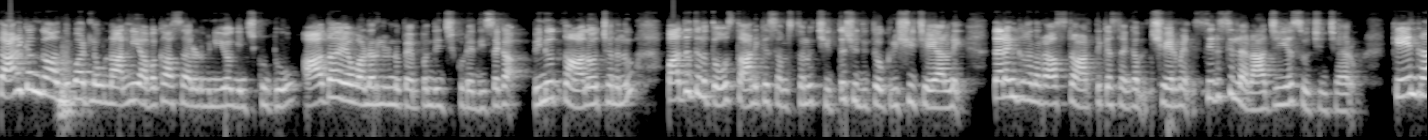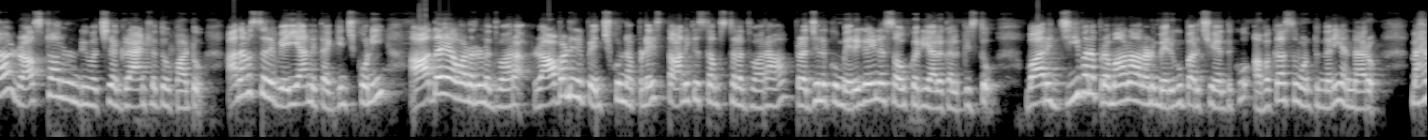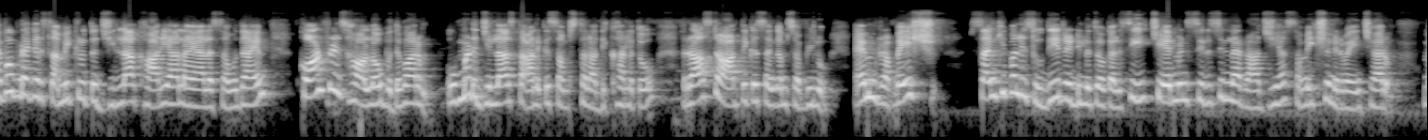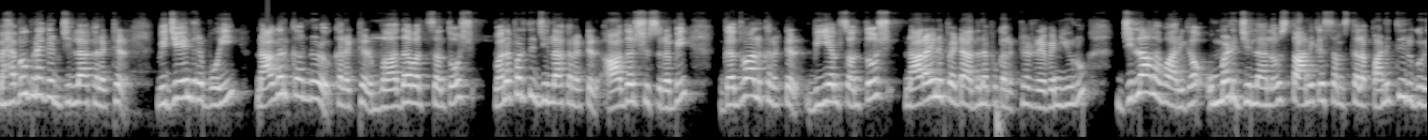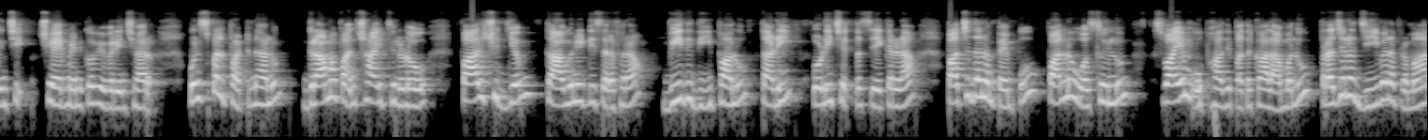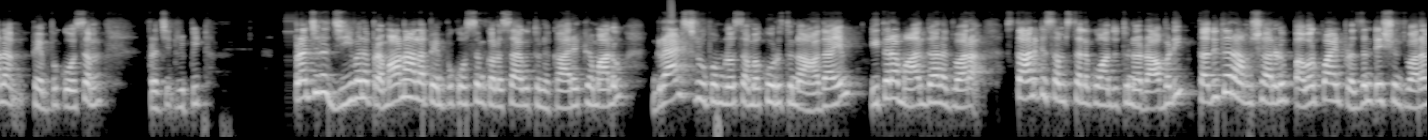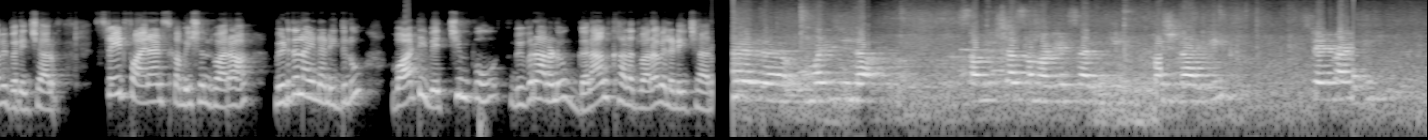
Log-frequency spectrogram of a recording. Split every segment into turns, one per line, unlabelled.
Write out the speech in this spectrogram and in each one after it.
స్థానికంగా అందుబాటులో ఉన్న అన్ని అవకాశాలను వినియోగించుకుంటూ ఆదాయ వనరులను పెంపొందించుకునే దిశగా వినూత్న ఆలోచనలు పద్ధతులతో స్థానిక సంస్థలు చిత్తశుద్ధితో కృషి చేయాలని తెలంగాణ రాష్ట్ర ఆర్థిక సంఘం చైర్మన్ సిరిసిల్ల రాజయ్య సూచించారు. కేంద్ర రాష్ట్రాల నుండి వచ్చిన గ్రాంట్లతో పాటు అనవసర వ్యయాన్ని తగ్గించుకొని ఆదాయ వనరుల ద్వారా రాబడిని పెంచుకున్నప్పుడే స్థానిక సంస్థల ద్వారా ప్రజలకు మెరుగైన సౌకర్యాలు కల్పిస్తూ వారి జీవన ప్రమాణాలను మెరుగుపరిచేందుకు అవకాశం ఉంటుందని అన్నారు. మహబూబ్ నగర్ సమీకృత జిల్లా కార్యాలయాల సముదాయం కాన్ఫరెన్స్ హాల్లో బుధవారం ఉమ్మడి జిల్లా స్థానిక సంస్థల అధికారులతో రాష్ట్ర ఆర్థిక సంఘం సభ్యులు ఎం రమేష్ సంకిపల్లి సుధీర్ రెడ్డిలతో కలిసి చైర్మన్ సిరిసిల్ల రాజయ్య సమీక్ష నిర్వహించారు. మహబూబ్ నగర్ జిల్లా కలెక్టర్ విజయేంద్ర బోయి నాగర్ కర్నూలు కలెక్టర్ బాదావత్ సంతోష్ వనపర్తి జిల్లా collector Adarsh Surabhi Gadwal collector BM Santosh Narayanpet అదనపు కలెక్టర్ రెవెన్యూలు జిల్లాల వారీగా ఉమ్మడి జిల్లాలో స్థానిక సంస్థల పనితీరు గురించి చైర్మన్కు వివరించారు. మున్సిపల్ పట్టణాలు గ్రామ పంచాయతీలలో పారిశుద్ధ్యం తాగునీటి సరఫరా వీధి దీపాలు తడి పొడి చెత్త సేకరణ పచ్చదనం పెంపు పన్ను వసూళ్ళు స్వయం ఉపాధి పథకాల అమలు ప్రజల జీవన ప్రమాణం పెంపు కోసం ప్రజ రిపీట్. ప్రజల జీవన ప్రమాణాల పెంపు కోసం కొనసాగుతున్న కార్యక్రమాలు గ్రాంట్స్ రూపంలో సమకూరుతున్న ఆదాయం ఇతర మార్గాల ద్వారా స్థానిక సంస్థలకు అందుతున్న రాబడి తదితర అంశాలను పవర్ పాయింట్ ప్రజెంటేషన్ ద్వారా వివరించారు. స్టేట్ ఫైనాన్స్ కమిషన్ ద్వారా విడుదలైన నిధులు వాటి వెచ్చింపు వివరాలను గణాంకాల ద్వారా వెల్లడించారు.
ఉమ్మడి జిల్లా సమీక్ష సమావేశానికి కమిషనర్కి స్టేట్ బ్యాంక్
